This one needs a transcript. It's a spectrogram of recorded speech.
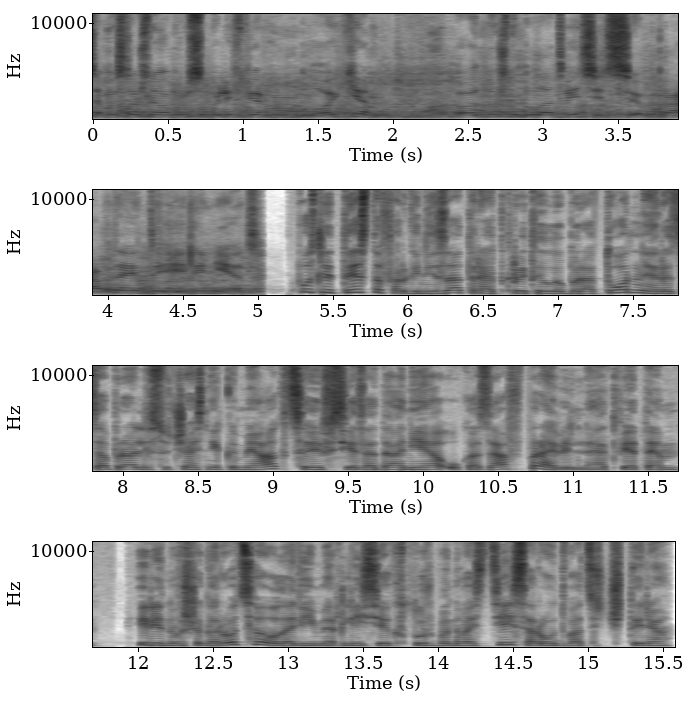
Самые сложные вопросы были в первом блоке. Э, нужно было ответить, правда это или нет. После тестов организаторы открытой лабораторной разобрали с участниками акции все задания, указав правильные ответы. Ирина Вышегородцева, Владимир Лисик, служба новостей Саров-24.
